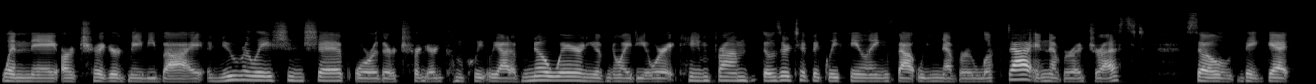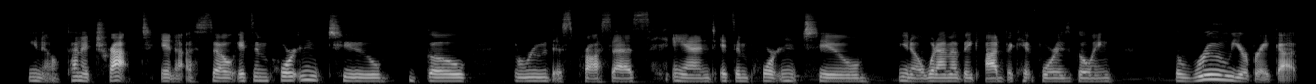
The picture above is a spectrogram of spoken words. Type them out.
when they are triggered maybe by a new relationship or they're triggered completely out of nowhere and you have no idea where it came from. Those are typically feelings that we never looked at and never addressed. So they get, you know, kind of trapped in us. So it's important to go through this process and it's important to, you know, what I'm a big advocate for is going through your breakup,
